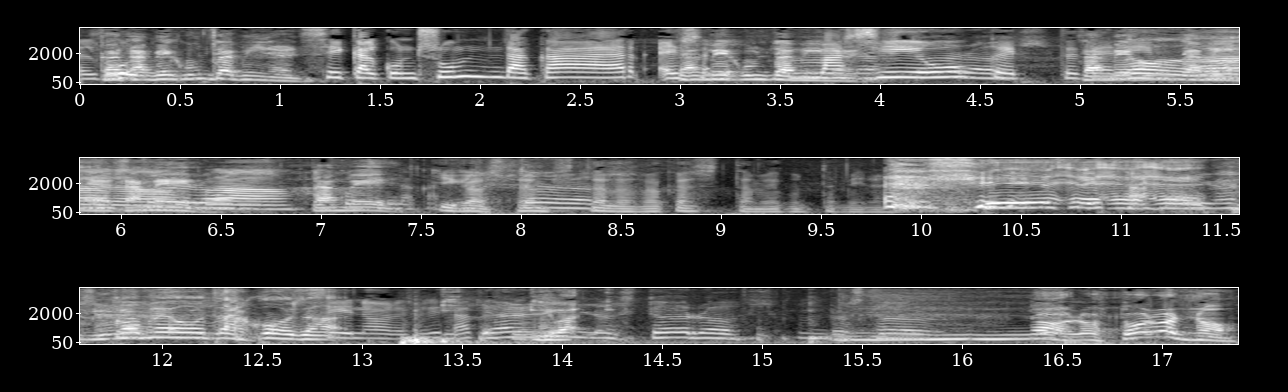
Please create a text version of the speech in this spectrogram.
el, Que també contaminen. sí, que el consum de car és També contaminen. massiu. Que te- També tenim- contamina, també. Clar. També. I que els fems de les vaques també contaminen. Sí, eh, eh, eh, come otra cosa. Sí, no, és veritat. És veritat. Los toros. Los toros. No, los toros no.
